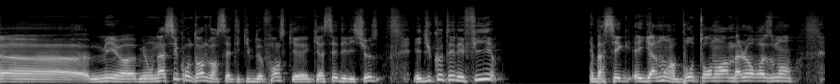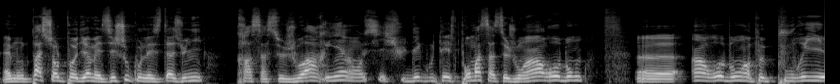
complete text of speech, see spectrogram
Euh, mais, euh, mais on est assez content de voir cette équipe de France qui est, assez délicieuse. Et du côté des filles, eh ben c'est également un bon tournoi. Malheureusement, elles montent pas sur le podium. Elles échouent contre les États-Unis. Ah, ça se joue à rien aussi. Je suis dégoûté. Pour moi, ça se joue à un rebond. Un rebond un peu pourri.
